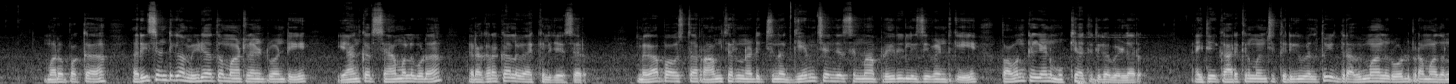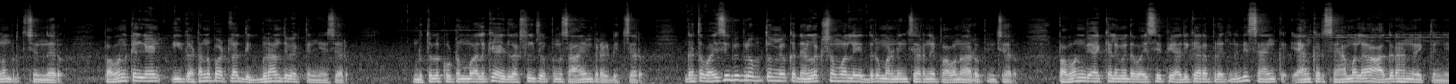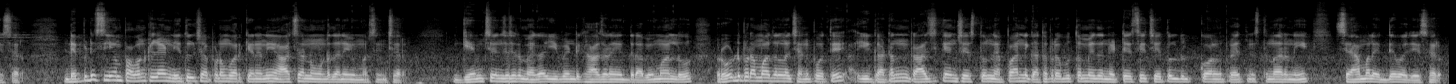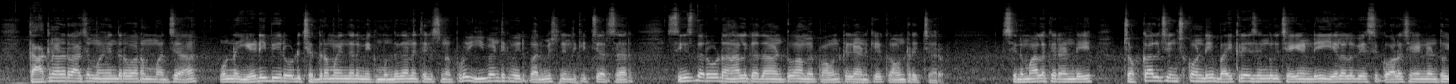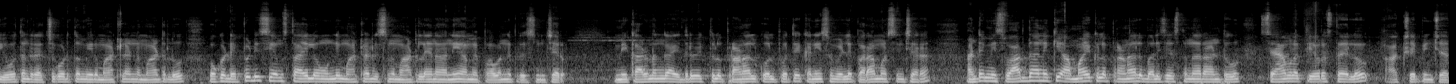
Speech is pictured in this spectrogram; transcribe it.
మరోపక్క రీసెంట్గా మీడియాతో మాట్లాడినటువంటి యాంకర్ శ్యామలు కూడా రకరకాల వ్యాఖ్యలు చేశారు. Mega power star Ram Charan నటించిన గేమ్ చేంజర్ సినిమా ప్రీ రిలీజ్ ఈవెంట్కి పవన్ కళ్యాణ్ ముఖ్య అతిథిగా వెళ్ళారు అయితే ఈ కార్యక్రమం నుంచి తిరిగి వెళ్తూ ఇద్దరు అభిమానులు రోడ్డు ప్రమాదంలో మృతి చెందారు. పవన్ కళ్యాణ్ ఈ ఘటన పట్ల దిగ్భ్రాంతి వ్యక్తం చేశారు. మృతుల కుటుంబాలకి ఐదు లక్షల చొప్పున సాయం ప్రకటించారు. గత వైసీపీ ప్రభుత్వం యొక్క నిర్లక్ష్యం వల్ల ఇద్దరు మరణించారని పవన్ ఆరోపించారు. పవన్ వ్యాఖ్యల మీద వైసీపీ అధికార ప్రతినిధి శాంక్ యాంకర్ శ్యామల ఆగ్రహాన్ని వ్యక్తం చేశారు. డిప్యూటీ సీఎం పవన్ కళ్యాణ్ నీతులు చెప్పడం వరకేనని ఆచరణ ఉండదని విమర్శించారు. గేమ్ చేంజర్ మెగా ఈవెంట్కి హాజరైన ఇద్దరు అభిమానులు రోడ్డు ప్రమాదంలో చనిపోతే ఈ ఘటనను రాజకీయం చేస్తూ నెపాన్ని గత ప్రభుత్వం మీద నెట్టేసి చేతులు దులుపుకోవాలని ప్రయత్నిస్తున్నారని శ్యామల ఎద్దేవా చేశారు. కాకినాడ రాజమహేంద్రవరం మధ్య ఉన్న ఏడీబీ రోడ్డు ఛిద్రమైందని మీకు ముందుగానే తెలిసినప్పుడు ఈవెంట్కి మీరు పర్మిషన్ ఎందుకు ఇచ్చారు సార్? సీజ్ ద రోడ్ అనాలి కదా అంటూ ఆమె పవన్ కళ్యాణ్కి కౌంటర్ ఇచ్చారు. సినిమాలకి రండి చొక్కాలు చించుకోండి బైక్ రేసింగ్లు చేయండి ఈలలు వేసి గోల చేయండి అంటూ యువతను రెచ్చగొడుతూ మీరు మాట్లాడిన మాటలు ఒక డిప్యూటీ సీఎం స్థాయిలో ఉండి మాట్లాడాల్సిన మాటలేనా అని ఆమె పవన్ని ప్రశ్నించారు. మీ కారణంగా ఇద్దరు వ్యక్తులు ప్రాణాలు కోల్పోతే కనీసం వెళ్ళి పరామర్శించారా? అంటే మీ స్వార్థానికి అమాయకుల ప్రాణాలు బలి చేస్తున్నారా అంటూ శ్యామల తీవ్రస్థాయిలో ఆక్షేపించారు.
